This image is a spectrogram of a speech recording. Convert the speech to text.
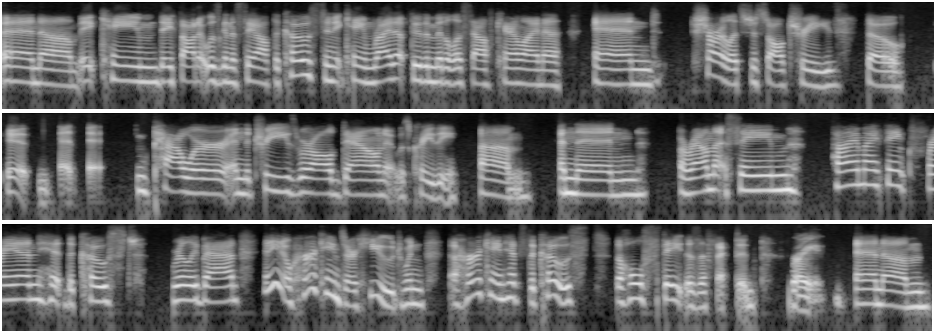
And um, it came, they thought it was going to stay off the coast, and it came right up through the middle of South Carolina. And Charlotte's just all trees. So it, it, it power and the trees were all down. It was crazy. Um, and then around that same time, I think Fran hit the coast really bad. And you know, hurricanes are huge. When a hurricane hits the coast, the whole state is affected Right. and um,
